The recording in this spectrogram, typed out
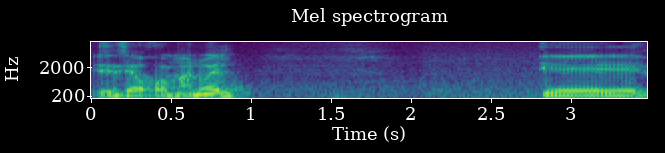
licenciado Juan Manuel. Eh,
